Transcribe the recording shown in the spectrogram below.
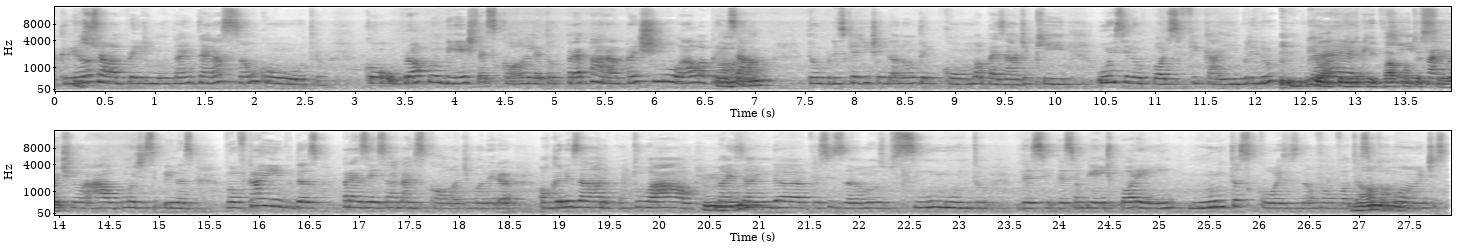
A criança, Isso. ela aprende muito na interação com o outro. Com o próprio ambiente da escola, ele é todo preparado para estimular o aprendizado. Uhum. Então, por isso que a gente ainda não tem como, apesar de que o ensino pode ficar híbrido, que né? que vai acontecer. vai continuar, algumas disciplinas vão ficar híbridas, presenças na escola de maneira organizada, pontual, uhum. mas ainda precisamos, sim, muito desse, desse ambiente. Porém, muitas coisas não vão voltar não, como não. antes.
